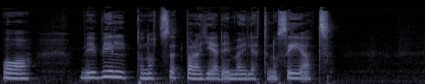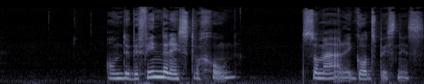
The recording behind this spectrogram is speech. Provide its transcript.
Och vi vill på något sätt bara ge dig möjligheten att se att om du befinner dig i en situation som är i God's business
